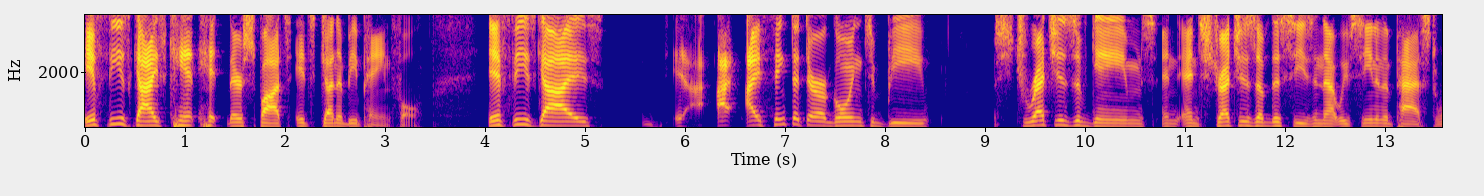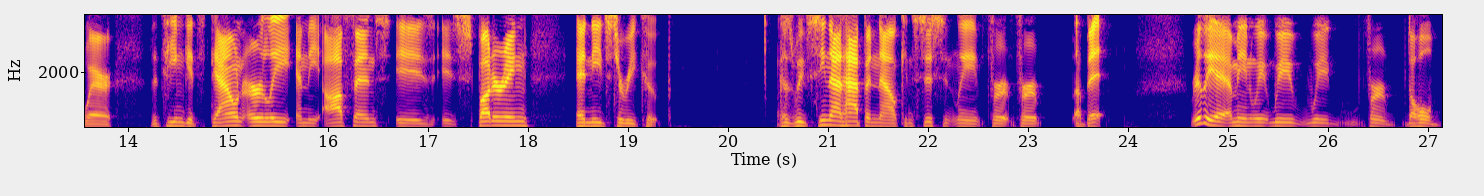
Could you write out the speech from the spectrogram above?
If these guys can't hit their spots, it's going to be painful. If these guys, I, I think that there are going to be stretches of games and, and stretches of the season that we've seen in the past where the team gets down early and the offense is is sputtering and needs to recoup because we've seen that happen now consistently for for a bit. Really, I mean, we we we for the whole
